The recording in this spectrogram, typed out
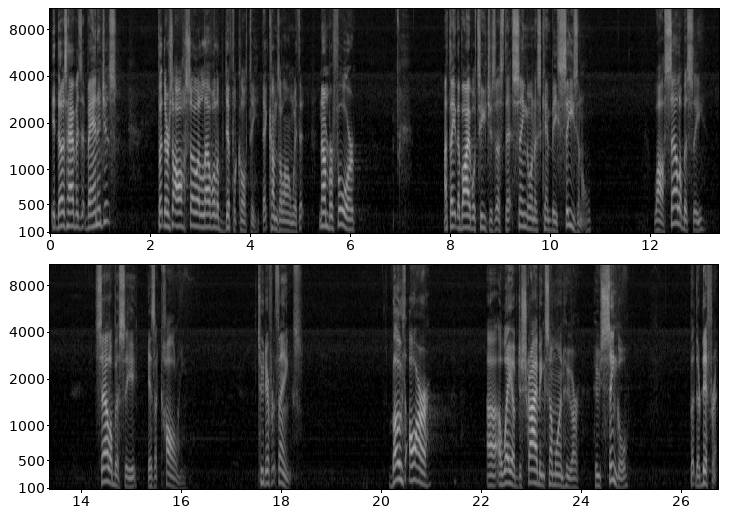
It does have its advantages, but there's also a level of difficulty that comes along with it. Number four, I think the Bible teaches us that singleness can be seasonal, while celibacy, celibacy is a calling. Two different things. Both are uh, a way of describing someone who are who's single, but they're different.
